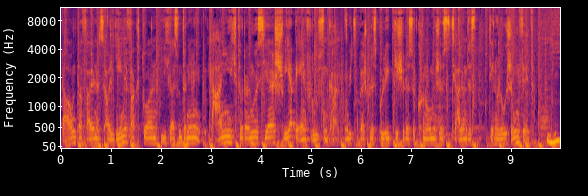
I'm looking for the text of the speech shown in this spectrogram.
Darunter fallen jetzt all jene Faktoren, die ich als Unternehmen gar nicht oder nur sehr schwer beeinflussen kann, wie zum Beispiel das politische, das ökonomische, soziale und das technologische Umfeld. Mhm.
